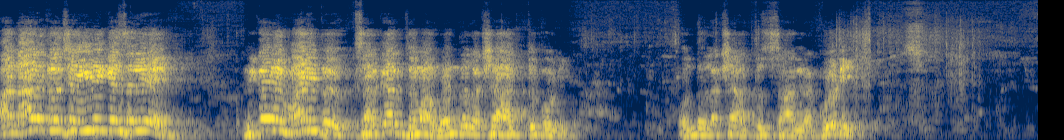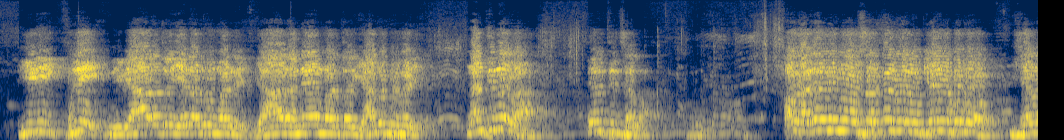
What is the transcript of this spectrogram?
ಆ ನಾಲ್ಕು ಲಕ್ಷ ಇಡಿ ಕೇಸಲ್ಲಿ ರಿಕವರಿ ಮಾಡಿದ್ದು ಸರ್ಕಾರ ಜಮಾ ಒಂದು ಲಕ್ಷ ಹತ್ತು ಕೋಟಿ. ಒಂದು ಲಕ್ಷ ಹತ್ತು ಸಾವಿರ ಕೋಟಿ. ಇಡೀ ಫ್ರೀ ನೀವ್ ಯಾರಾದ್ರೂ ಏನಾದ್ರೂ ಮಾಡ್ರಿ. ಯಾರು ಅನ್ಯಾಯ ಮಾಡ್ತಾರೆ ಯಾರು ಬಿಡಬೇಡಿ. ನಾನ್ ತಿನ್ನಲ್ಲ. ಏನು ತಿನ್ಸಲ್ಲ. ಅವ್ರ ಅಗಲ ಅವ್ರ ಸರ್ಕಾರದಲ್ಲಿ ಕೇಳಿರ್ಬೋದು. ಎಲ್ಲ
